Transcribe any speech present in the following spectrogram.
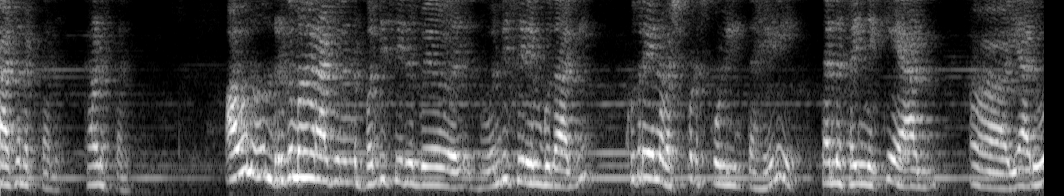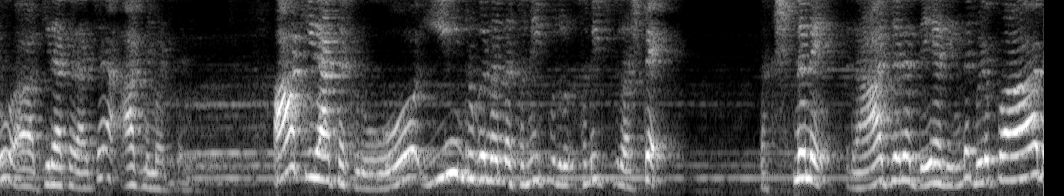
ರಾಜ ಬರ್ತಾನೆ ಕಾಣಿಸ್ತಾನೆ. ಅವನು ನೃಗ ಮಹಾರಾಜನನ್ನು ಬಂಧಿಸಿರ ಬಂಧಿಸಿರೆಂಬುದಾಗಿ ಕುದುರೆಯನ್ನು ವಶಪಡಿಸ್ಕೊಳ್ಳಿ ಅಂತ ಹೇಳಿ ತನ್ನ ಸೈನ್ಯಕ್ಕೆ ಯಾರು, ಆ ಕಿರಾತ ರಾಜ ಆಜ್ಞೆ ಮಾಡ್ತಾನೆ ಆ ಕಿರಾತಕರು ಈ ನೃಗನನ್ನು ಸಮೀಪದ್ರು, ಸಮೀಪಿಸಿದ್ರು ಅಷ್ಟೇ. ತಕ್ಷಣನೇ ರಾಜನ ದೇಹದಿಂದ ಬಿಳುಪಾದ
